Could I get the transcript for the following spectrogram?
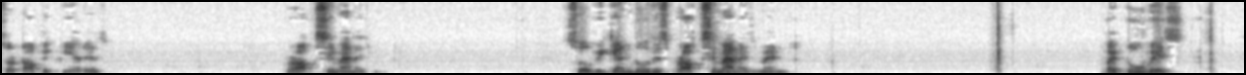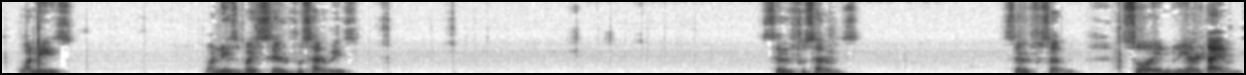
so topic here is proxy management. So we can do this proxy management by two ways. One is one is by self service self service self service so in real time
